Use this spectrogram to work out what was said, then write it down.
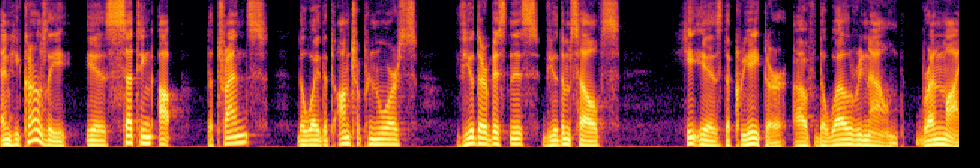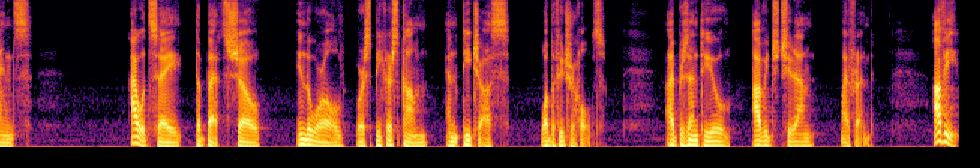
And he currently is setting up the trends, the way that entrepreneurs view their business, view themselves. He is the creator of the well renowned Brand Minds. I would say the best show in the world where speakers come and teach us what the future holds. I present to you Avi Cicirean, my friend. Avi,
